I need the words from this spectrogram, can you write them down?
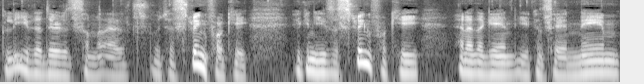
believe that there is some else which is string for key. You can use a string for key and then again you can say name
